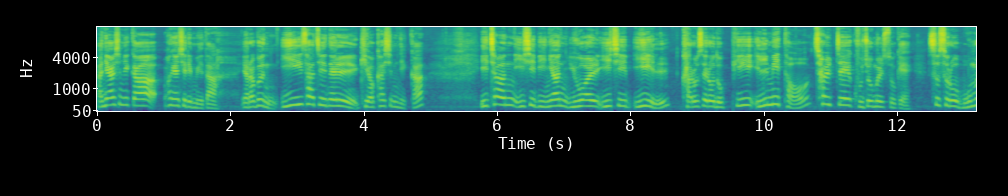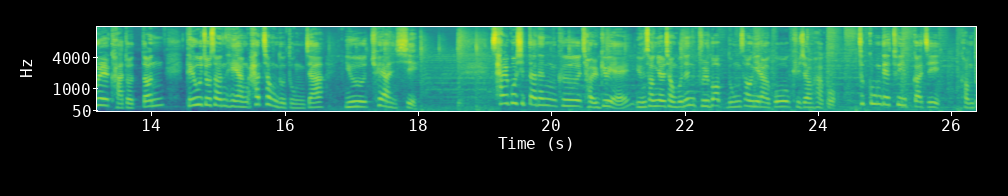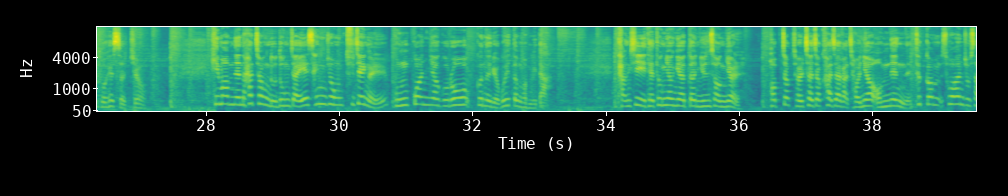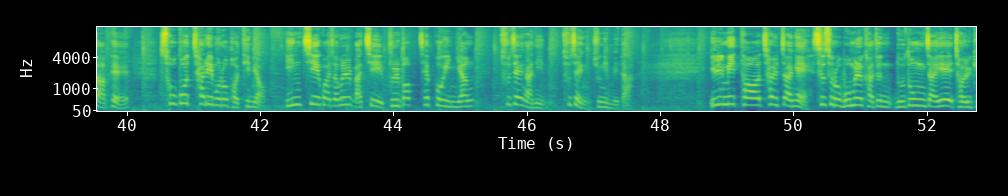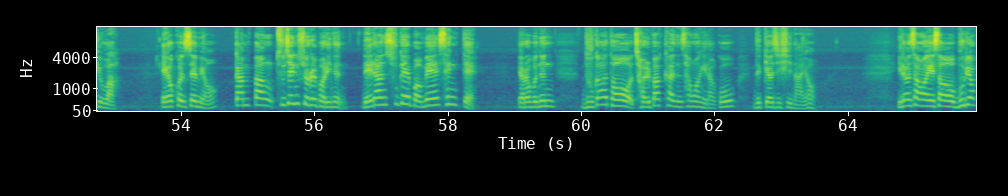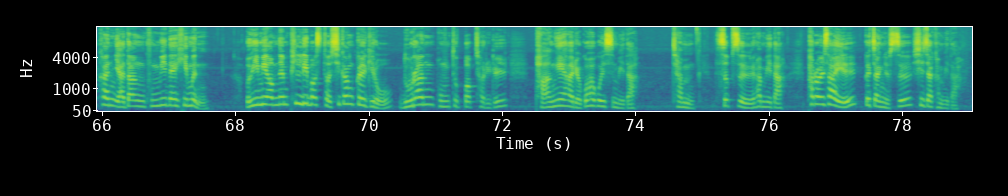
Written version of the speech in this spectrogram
안녕하십니까. 황현실입니다. 여러분, 이 사진을 기억하십니까? 2022년 6월 22일 가로세로 높이 1m 철제 구조물 속에 스스로 몸을 가뒀던 대우조선 해양 하청 노동자 유최한 씨. 살고 싶다는 그 절규에 윤석열 정부는 불법 농성이라고 규정하고 특공대 투입까지 검토했었죠. 힘없는 하청 노동자의 생존 투쟁을 공권력으로 끊으려고 했던 겁니다. 당시 대통령이었던 윤석열, 법적 절차적 하자가 전혀 없는 특검 소환 조사 앞에 속옷 차림으로 버티며 인치 과정을 마치 불법 체포인 양 투쟁 아닌 투쟁 중입니다. 1m 철장에 스스로 몸을 가둔 노동자의 절규와 에어컨 쐬며 깜빵 투쟁쇼를 벌이는 내란 수괴범의 생때 여러분은 누가 더 절박한 상황이라고 느껴지시나요? 이런 상황에서 무력한 야당 국민의힘은 의미 없는 필리버스터 시간 끌기로 노란 봉투법 처리를 방해하려고 하고 있습니다. 참 씁쓸합니다. 8월 4일 끝장 뉴스 시작합니다.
